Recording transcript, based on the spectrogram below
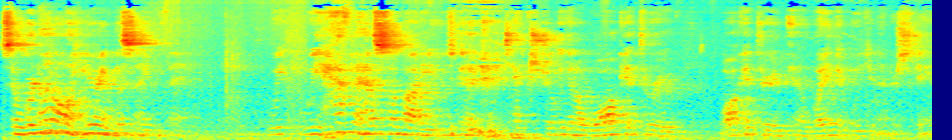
So we're not all hearing the same thing. We, we have to have somebody who's going to contextually going to walk it through, walk it through in a way that we can understand.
